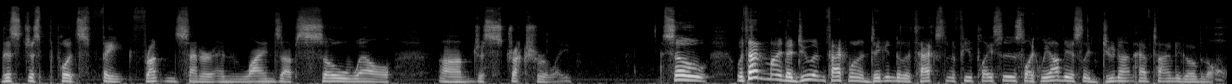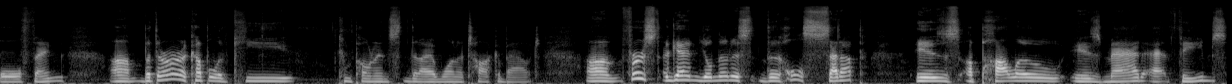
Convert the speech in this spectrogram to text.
this just puts fate front and center and lines up so well, um, just structurally. So, with that in mind, I do in fact want to dig into the text in a few places. Like, we obviously do not have time to go over the whole thing, um, but there are a couple of key components that I want to talk about. Um, first, again, you'll notice the whole setup is Apollo is mad at Thebes.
